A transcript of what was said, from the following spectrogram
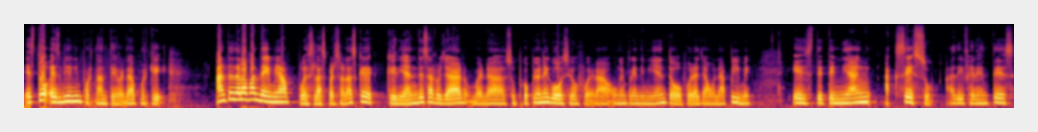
Esto es bien importante, ¿verdad? Porque antes de la pandemia, pues las personas que querían desarrollar su propio negocio, fuera un emprendimiento o fuera ya una pyme, este, tenían acceso a diferentes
